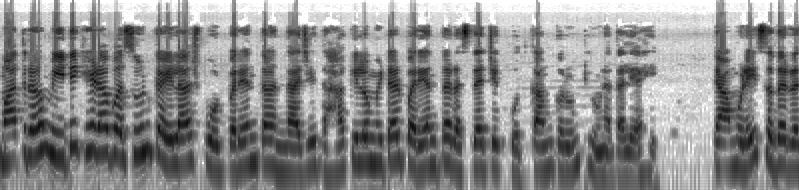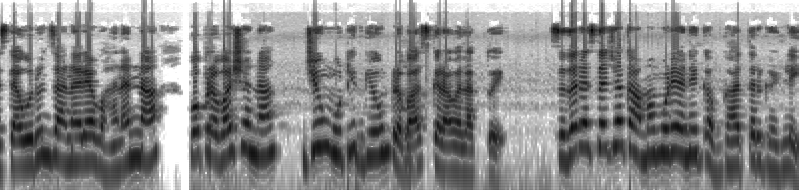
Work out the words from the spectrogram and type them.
मात्र मेटीखेडापासून कैलाश पोर्टपर्यंत अंदाजे दहा किलोमीटर पर्यंत रस्त्याचे खोदकाम करून ठेवण्यात आले आहे. त्यामुळे सदर रस्त्यावरून जाणाऱ्या वाहनांना व प्रवाशांना जीव मुठीत घेऊन प्रवास करावा लागतोय. सदर रस्त्याच्या कामामुळे अनेक अपघात तर घडले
